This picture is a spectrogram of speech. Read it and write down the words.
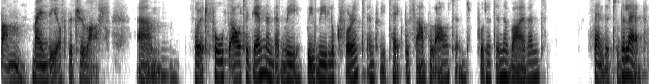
bum, mainly of the giraffe. Um, so it falls out again, and then we, we we look for it, and we take the sample out and put it in a vial and send it to the lab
